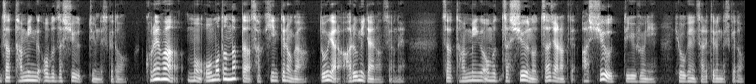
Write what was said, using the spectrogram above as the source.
The Timing of the Shoe って言うんですけど、これはもう大元になった作品ってのがどうやらあるみたいなんですよね。The Timing of the Shoe のザじゃなくて A Shoe っていう風に表現されてるんですけど、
